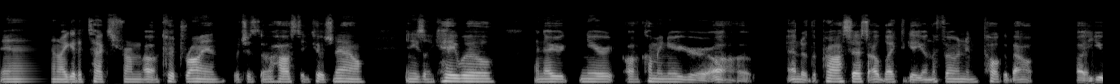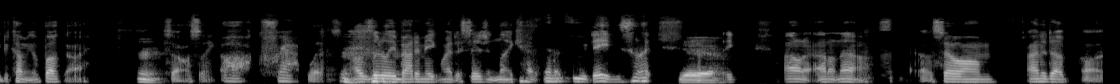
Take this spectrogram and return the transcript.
and, I get a text from uh, Coach Ryan, which is the Ohio State coach now, and he's like, "Hey, Will, I know you're near uh, coming near your uh, end of the process. I would like to get you on the phone and talk about uh, you becoming a Buckeye." Mm. So I was like, "Oh crap!" Like, I was literally about to make my decision like in a few days. like, yeah, like, I don't, I don't know. Uh, so um, I ended up uh,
